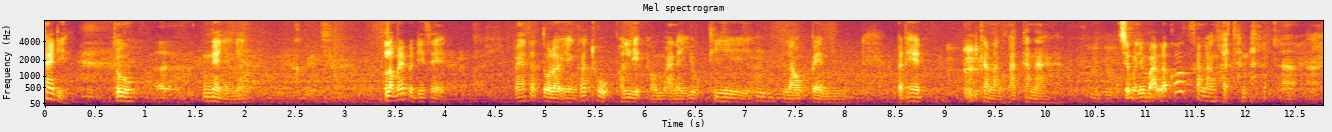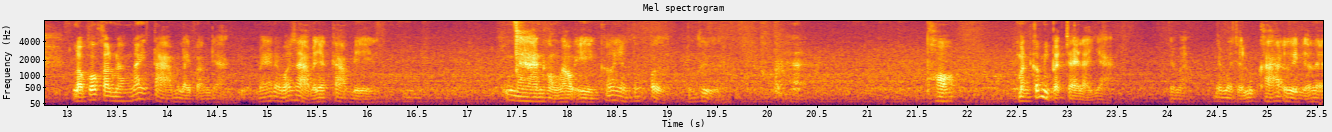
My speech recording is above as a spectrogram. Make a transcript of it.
ใช่ดิถูกเออเนี่ยอย่างเงี้ย เราไม่ปฏิเสธ แม้แต่ตัวเราเองก็ถูกผลิตออกมาในยุคที่อืมเราเป็นประเทศกำลังพัฒนาอืม ซึ่งปัจจุบันเราก็กำลังพัฒนาอ่าอ่าเราก็กำลังไล่ตามอะไรบางอย่างอยู่ แม้แต่ว่าสถาปัตยกรรมเองอืมงานของเราเองก็ยังต้องเปิดหนังสือฮะเพราะมันก็มีปัจจัยหลายอย่างใช่ไหมไม่ว่าจะลูกค้าเอ่ยหรืออะไร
